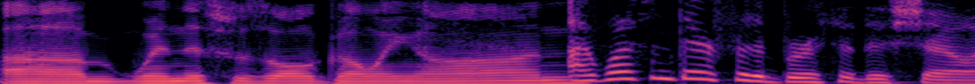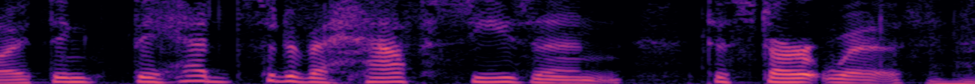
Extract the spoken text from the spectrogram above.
um, when this was all going on? I wasn't there for the birth of the show. I think they had sort of a half season to start with, mm-hmm.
